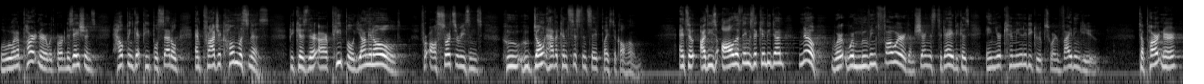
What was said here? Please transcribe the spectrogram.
Well, we want to partner with organizations helping get people settled and project homelessness because there are people, young and old, for all sorts of reasons, who, who don't have a consistent, safe place to call home. And so, are these all the things that can be done? No, we're, we're moving forward. I'm sharing this today because in your community groups, we're inviting you to partner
